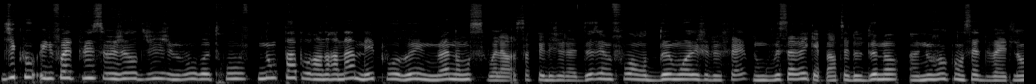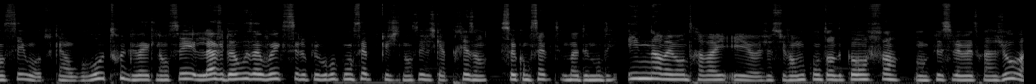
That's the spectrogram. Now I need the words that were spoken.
Du coup, une fois de plus, aujourd'hui, je vous retrouve, non pas pour un drama, mais pour une annonce. Voilà, ça fait déjà la deuxième fois en deux mois que je le fais. Donc vous savez qu'à partir de demain, un nouveau concept va être lancé, ou en tout cas un gros truc va être lancé. Là, je dois vous avouer que c'est le plus gros concept que j'ai lancé jusqu'à présent. Ce concept m'a demandé énormément de travail et euh, je suis vraiment contente qu'enfin on puisse le mettre à jour.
